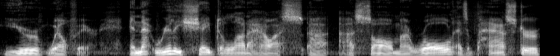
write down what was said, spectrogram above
your welfare. And that really shaped a lot of how I, uh, I saw my role as a pastor,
